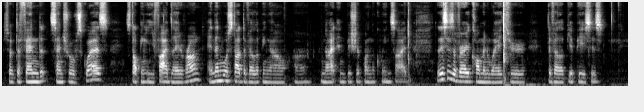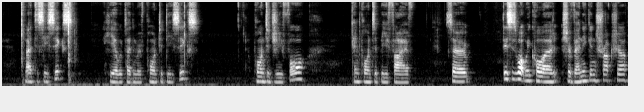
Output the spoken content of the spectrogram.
sort of defend central squares stopping e5 later on. And then we'll start developing our uh, knight and bishop on the queen side. So this is a very common way to develop your pieces. Knight to c6. Here we play the move pawn to d6, pawn to g4, and pawn to b5. So this is what we call a Scheveningen structure,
